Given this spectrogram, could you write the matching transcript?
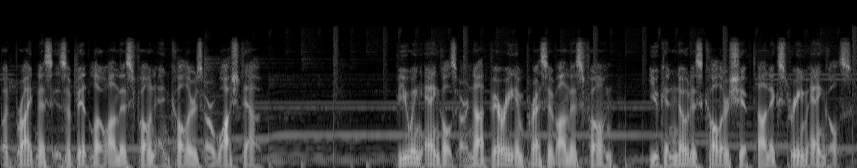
but brightness is a bit low on this phone and colors are washed out. Viewing angles are not very impressive on this phone, you can notice color shift on extreme angles.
